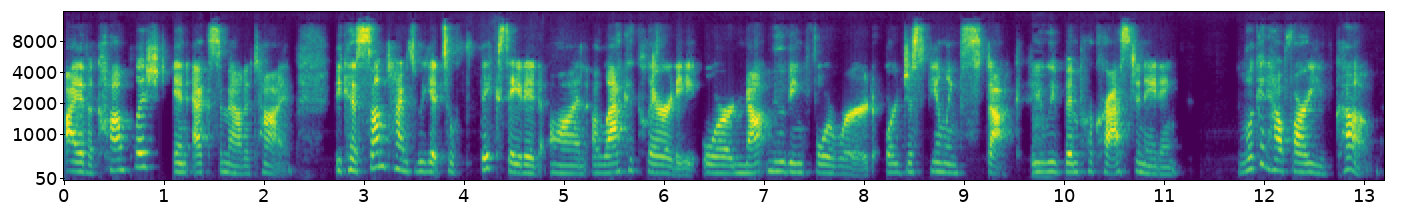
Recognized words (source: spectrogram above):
I have accomplished in X amount of time? Because sometimes we get so fixated on a lack of clarity or not moving forward or just feeling stuck. Mm. We've been procrastinating. Look at how far you've come.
